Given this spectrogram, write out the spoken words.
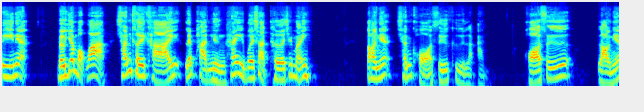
ปีเนี่ย เบลเยียมบอกว่า ฉันเคยขายเล็บผาดหนึ่งให้บริษัทเธอใช่ไหม ตอนนี้ฉันขอซื้อคืนละกัน ขอซื้อเหล่านี้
